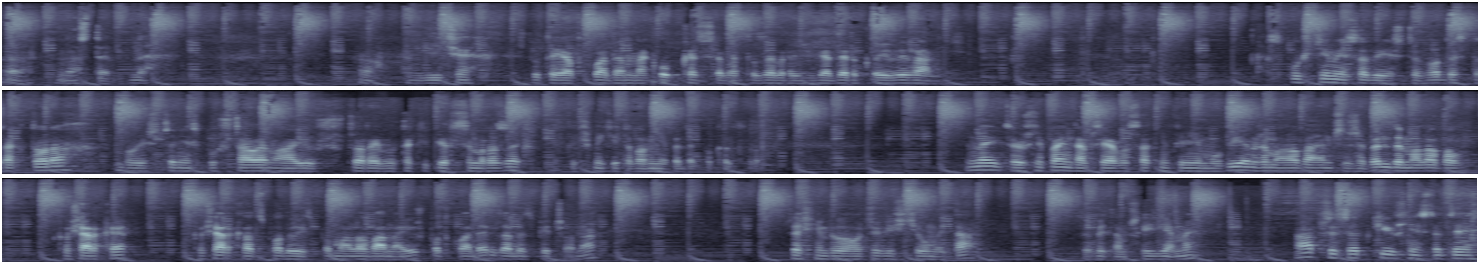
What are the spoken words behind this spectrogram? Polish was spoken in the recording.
O, następne. O, widzicie? Tutaj odkładam na kubkę, trzeba to zebrać w wiaderko i wywalić. Spuścimy sobie jeszcze wodę z traktora, bo jeszcze nie spuszczałem, a już wczoraj był taki pierwszy mrozek. Tych śmieci to wam nie będę pokazywał. No i co, już nie pamiętam, czy ja w ostatnim filmie mówiłem, że malowałem, czy że będę malował kosiarkę. Kosiarka od spodu jest pomalowana już podkładem, zabezpieczona. Wcześniej była oczywiście umyta, sobie tam przejdziemy. A przyczepki już niestety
